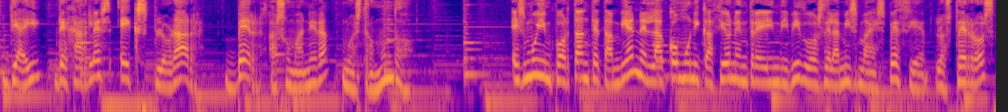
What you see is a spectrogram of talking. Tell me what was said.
De ahí dejarles explorar, ver a su manera nuestro mundo. Es muy importante también en la comunicación entre individuos de la misma especie. Los perros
